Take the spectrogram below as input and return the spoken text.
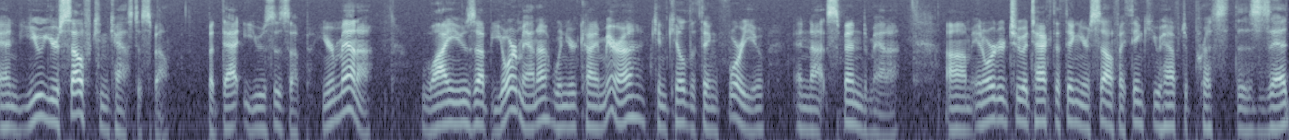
and you yourself can cast a spell, but that uses up your mana. Why use up your mana when your chimera can kill the thing for you and not spend mana? Um, in order to attack the thing yourself, I think you have to press the Z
